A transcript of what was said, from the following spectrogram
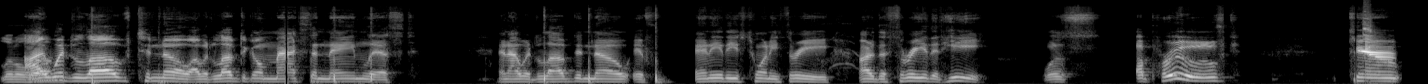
little. I um, would love to know. I would love to go match the name list, and I would love to know if any of these twenty-three are the three that he was approved to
